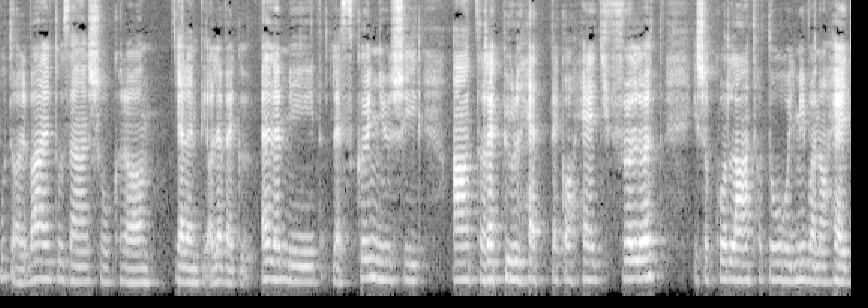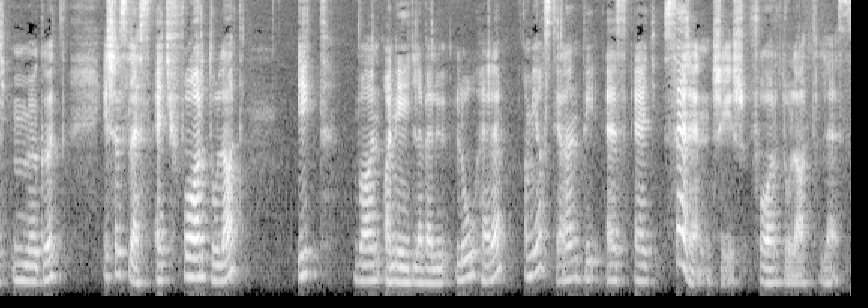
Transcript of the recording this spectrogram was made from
utal változásokra, jelenti a levegő elemét, lesz könnyűség, átrepülhettek a hegy fölött, és akkor látható, hogy mi van a hegy mögött, és ez lesz egy fordulat. Itt van a négy levelű lóhere, ami azt jelenti, ez egy szerencsés fordulat lesz.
